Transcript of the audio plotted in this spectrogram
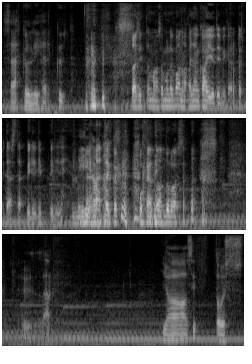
Sähköyliherkkyyttä. Tai sitten mä oon semmonen vanha ajan kaiutin, mikä rupesi pitää sitä pididi pididi. Niin joo. kun puheet on tulossa. Kyllä. Ja sitten olisi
